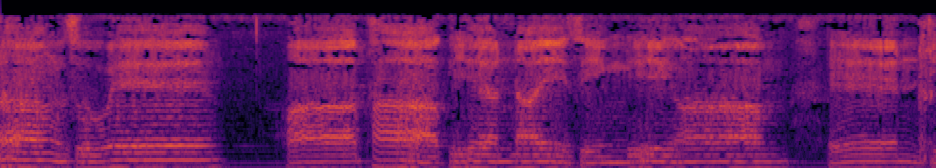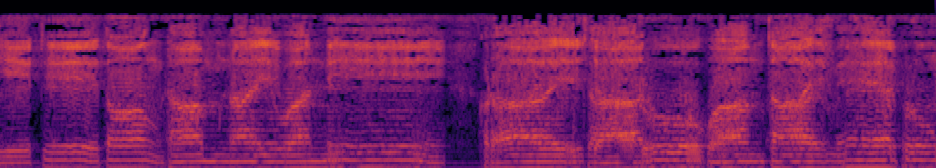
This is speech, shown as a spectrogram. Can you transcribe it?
ณังสุเวควาภาคเพียรในสิ่งที่งามเป็นจิตที่ต้องทำในวันนี้ ใครจะรู้ความตายแม้พรุ่ง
